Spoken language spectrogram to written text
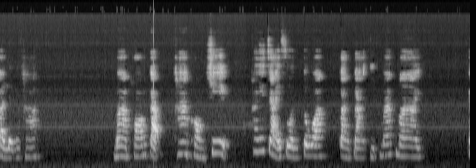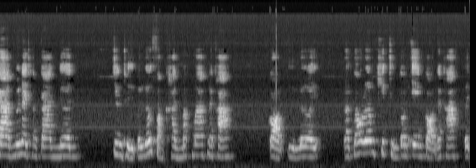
กันเลยนะคะ มาพร้อมกับค่าครองชีพค่าใช้จ่ายส่วนตัวต่างๆอีกมากมาย การวินัยทางการเงิน จึงถือเป็นเรื่องสำคัญมากๆนะคะ ก่อนอื่นเลย เราต้องเริ่มคิดถึงตนเองก่อนนะคะ เป็น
